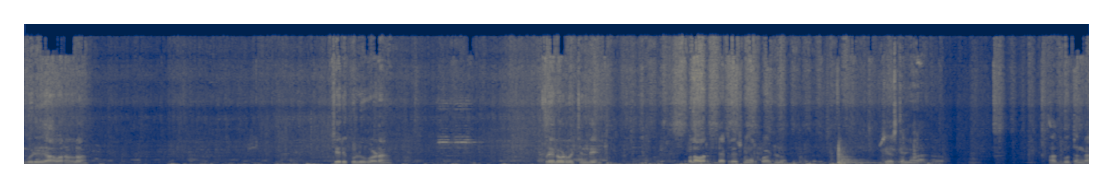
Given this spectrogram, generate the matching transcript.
గుడి ఆవరణలో చెరుకులు కూడా ఇప్పుడే లోడ్ వచ్చింది. ఫ్లవర్ డెకరేషన్ ఏర్పాట్లు చేస్తున్నారు. అద్భుతంగా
